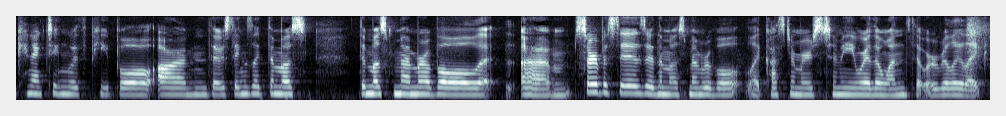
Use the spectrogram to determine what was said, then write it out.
connecting with people on those things like the most, the most memorable um, services or the most memorable like customers to me were the ones that were really like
